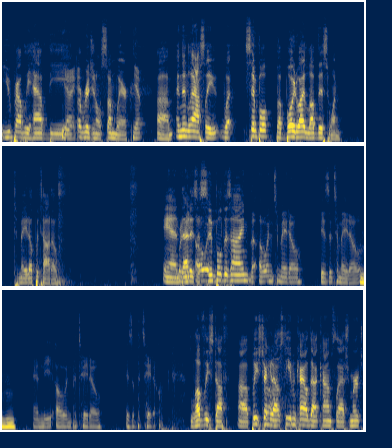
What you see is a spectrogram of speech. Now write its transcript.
You, probably have the Yeah, original somewhere. Yep. Um, and then lastly, what simple, but boy, do I love this one: tomato potato. And Where that is a O in- simple design. The O in tomato is a tomato, Mm-hmm. and the O in potato is a potato. Lovely stuff. Uh, please check it Oh. out, steveandkyle.com slash merch.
